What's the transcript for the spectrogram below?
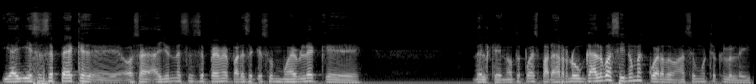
y hay SCP que, o sea, hay un SCP me parece que es un mueble que del que no te puedes parar nunca, algo así, no me acuerdo, hace mucho que lo leí.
